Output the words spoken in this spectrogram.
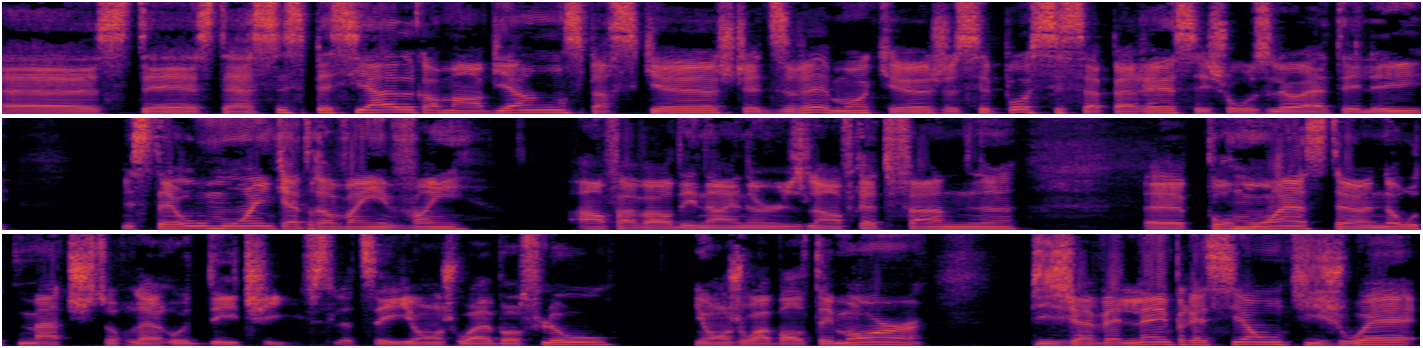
euh, c'était c'était assez spécial comme ambiance parce que je te dirais moi que je sais pas si ça paraît ces choses-là à la télé, mais c'était au moins 80-20 en faveur des Niners là en frais de fan là. Euh, pour moi, c'était un autre match sur la route des Chiefs. Là. Ils ont joué à Buffalo, ils ont joué à Baltimore, puis j'avais l'impression qu'ils jouaient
